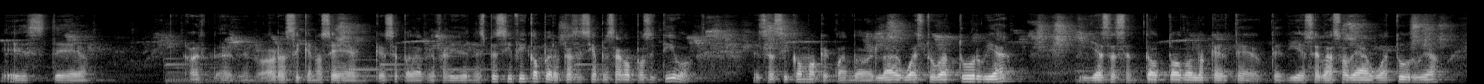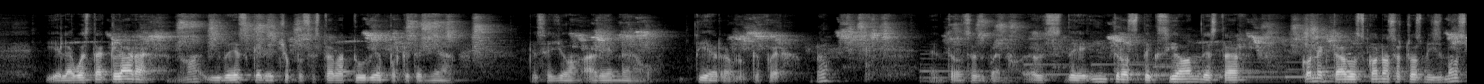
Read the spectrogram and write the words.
este, ahora sí que no sé a qué se pueda referir en específico, pero casi siempre es algo positivo. Es así como que cuando el agua estuvo turbia y ya se sentó todo lo que te, te di ese vaso de agua turbia, y el agua está clara, ¿no? Y ves que de hecho pues estaba turbia porque tenía, qué sé yo, arena o tierra o lo que fuera, ¿no? Entonces, bueno, es de introspección, de estar conectados con nosotros mismos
